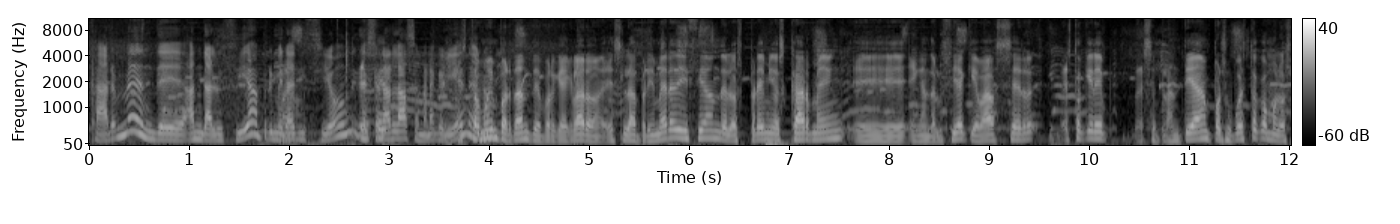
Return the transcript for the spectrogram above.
Carmen de Andalucía, primera edición, que será la semana que viene. Esto es muy importante porque, claro, es la primera edición de los premios Carmen eh, en Andalucía que va a ser. Esto quiere. Se plantean, por supuesto, como los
